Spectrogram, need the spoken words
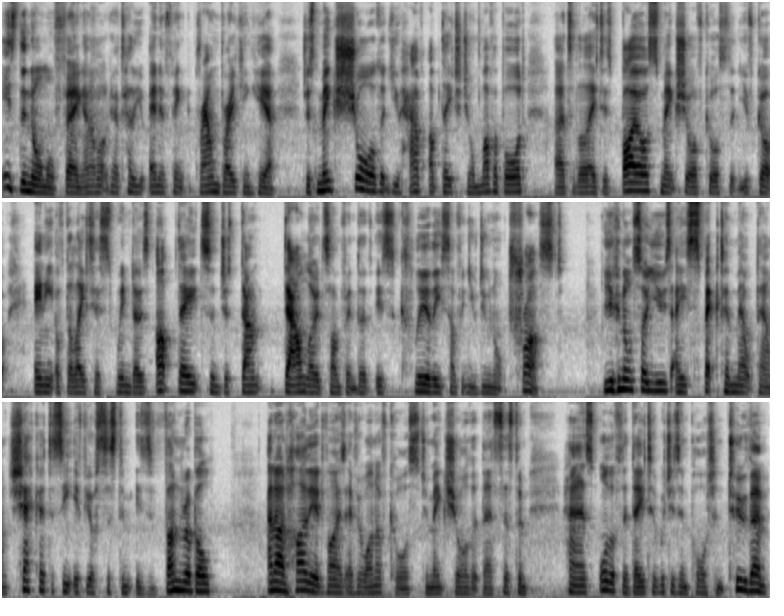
is the normal thing, and I'm not going to tell you anything groundbreaking here. Just make sure that you have updated your motherboard uh, to the latest BIOS. Make sure, of course, that you've got any of the latest Windows updates, and just don't download something that is clearly something you do not trust. You can also use a Spectre Meltdown checker to see if your system is vulnerable. And I'd highly advise everyone, of course, to make sure that their system has all of the data which is important to them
